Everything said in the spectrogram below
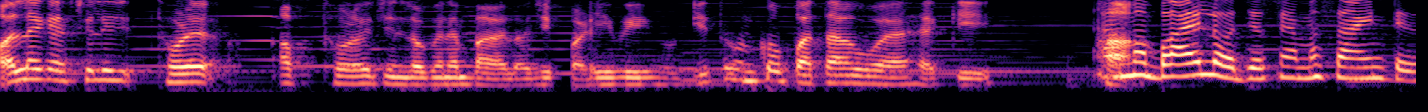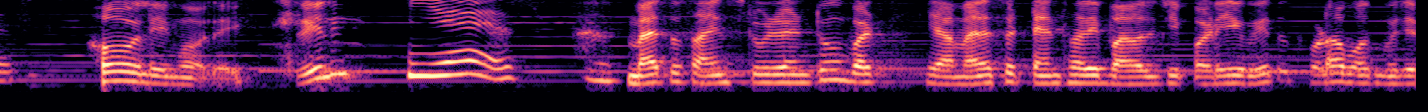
और लाइक एक्चुअली थोड़े अब थोड़े जिन लोगों ने बायोलॉजी पढ़ी हुई होगी तो उनको पता हुआ है कि I'm हाँ a biologist. I'm a scientist. Holy moly really Yes. मैं तो साइंस स्टूडेंट हूँ बट या मैंने से टेंथ वाली बायोलॉजी पढ़ी हुई है तो थोड़ा बहुत मुझे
